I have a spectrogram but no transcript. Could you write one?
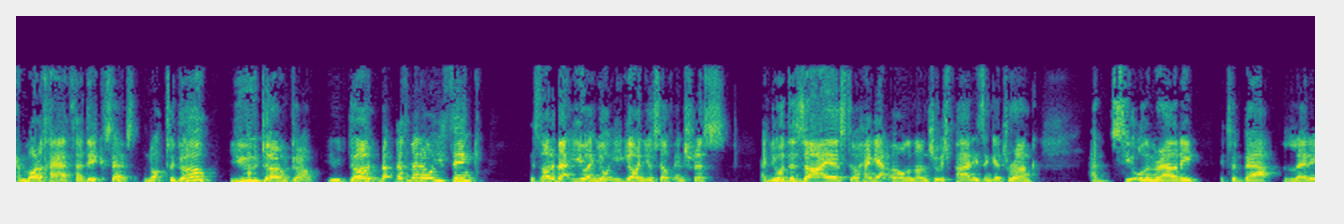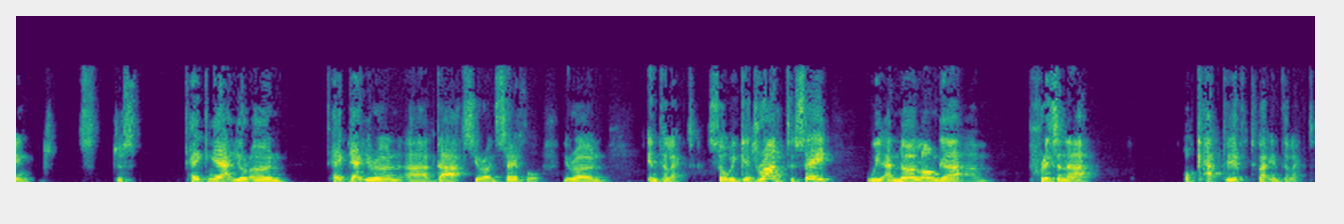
and Mordechai Tzaddik says not to go, you don't go. You don't, doesn't matter what you think. It's not about you and your ego and your self-interests and your desires to hang out with all the non-Jewish parties and get drunk and see all the morality. It's about letting, just taking out your own, taking out your own uh, das, your own seichel, your own intellect. So we get drunk to say we are no longer um, prisoner or captive to our intellect.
